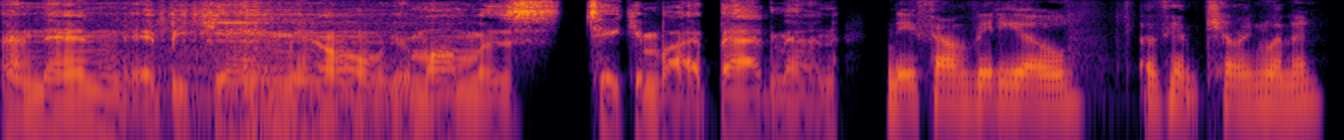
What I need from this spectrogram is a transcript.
And then it became, you know, your mom was taken by a Batman. They found video of him killing women.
